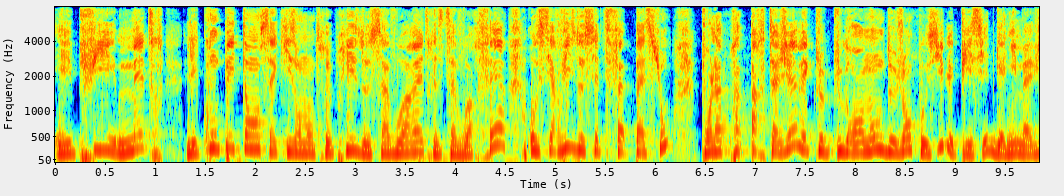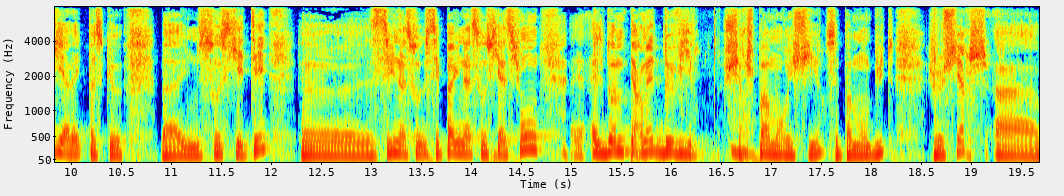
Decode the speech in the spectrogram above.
et puis mettre les compétences acquises en entreprise de savoir-être et de savoir-faire au service de cette passion pour la partager avec le plus grand nombre de gens possible, et puis essayer de gagner ma vie avec, parce que bah, une société, euh, c'est une c'est pas une association, elle doit me permettre de vivre. Je cherche pas à m'enrichir, c'est pas mon but. Je cherche à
